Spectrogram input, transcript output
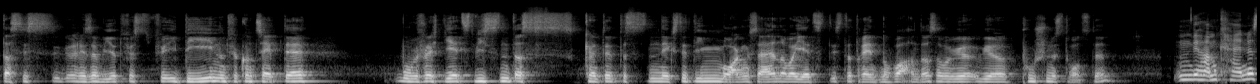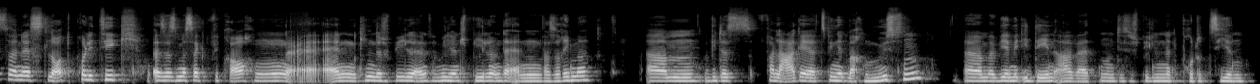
das ist reserviert für, für Ideen und für Konzepte, wo wir vielleicht jetzt wissen, das könnte das nächste Ding morgen sein, aber jetzt ist der Trend noch woanders, aber wir, wir pushen es trotzdem. Wir haben keine so eine Slot-Politik, also dass man sagt, wir brauchen ein Kinderspiel, ein Familienspiel und ein was auch immer, ähm, wie das Verlage ja zwingend machen müssen, ähm, weil wir mit Ideen arbeiten und diese Spiele nicht produzieren,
